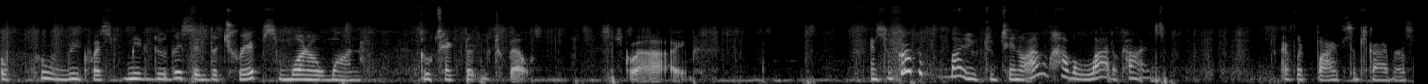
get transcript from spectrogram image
Oh, who requested me to do this is the Trips 101. Go check the YouTube out. Subscribe. And subscribe to my YouTube channel. I don't have a lot of time. I have like five subscribers.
